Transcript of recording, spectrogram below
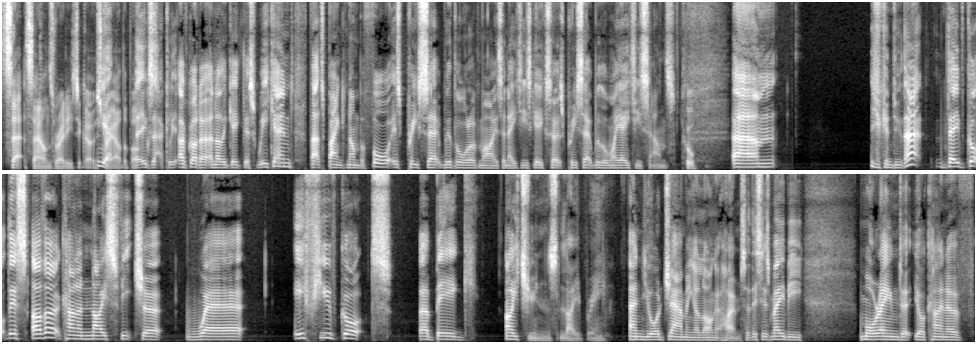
set sounds ready to go straight out the box. Exactly. I've got a, another gig this weekend. That's bank number four is preset with all of my. It's an 80s gig, so it's preset with all my 80s sounds. Cool. Um, you can do that. They've got this other kind of nice feature where if you've got a big iTunes library and you're jamming along at home, so this is maybe more aimed at your kind of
